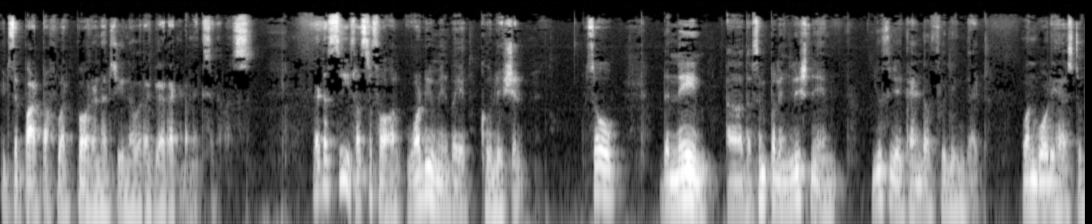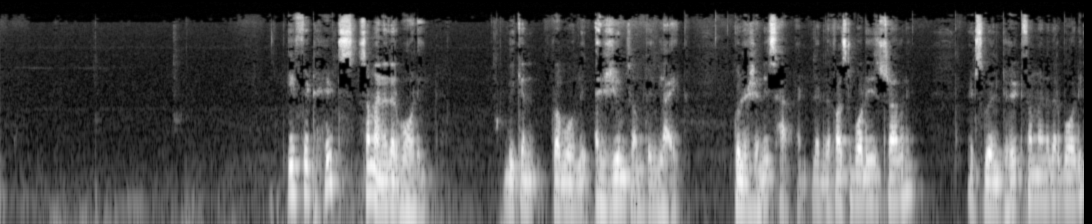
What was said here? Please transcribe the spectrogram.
It's a part of work power energy in our regular academic syllabus. Let us see first of all, what do you mean by a collision? So, the name, uh, the simple English name, gives you a kind of feeling that one body has to. If it hits some another body, we can probably assume something like collision is happened. That the first body is traveling it's going to hit some another body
